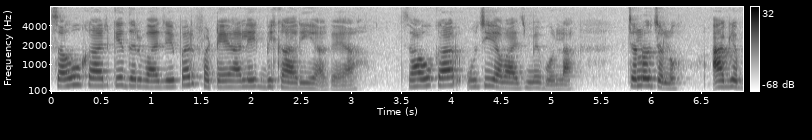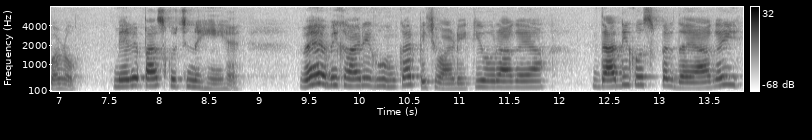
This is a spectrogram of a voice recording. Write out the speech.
साहूकार के दरवाजे पर फटेहाल एक भिखारी आ गया। साहूकार ऊँची आवाज़ में बोला, चलो चलो, आगे बढ़ो। मेरे पास कुछ नहीं है। वह भिखारी घूमकर पिछवाड़े की ओर आ गया। दादी को उस पर दया आ गई।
